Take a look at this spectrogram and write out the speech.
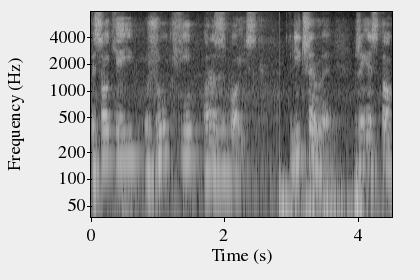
Wysokiej, Żółkwi oraz z boisk. Liczymy, że jest to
